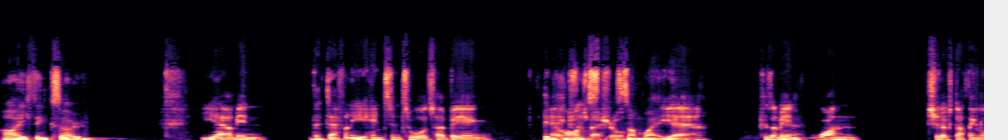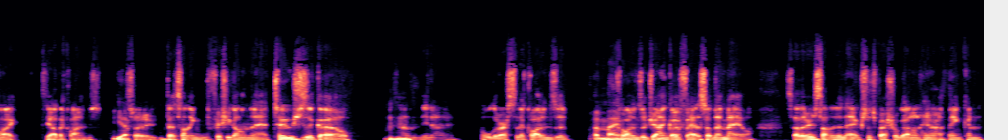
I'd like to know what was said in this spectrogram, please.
I think so. Yeah, I mean, they're definitely hinting towards her being Enhanced special. in some way. Yeah. Yeah. Because, I mean, Yeah. one, she looks nothing like the other clones. Yeah. So there's something fishy going on there. Two, she's a girl. hmm And, you know, all the rest of the clones are. Clones of Jango Fett, so they're male. So there is something extra special going on here, I think. And,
